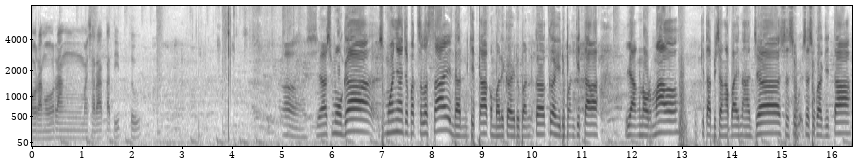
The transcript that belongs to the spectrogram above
orang-orang masyarakat itu. Ah, ya semoga semuanya cepat selesai dan kita kembali ke kehidupan ke kehidupan kita yang normal. Kita bisa ngapain aja sesu- sesuka kita.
